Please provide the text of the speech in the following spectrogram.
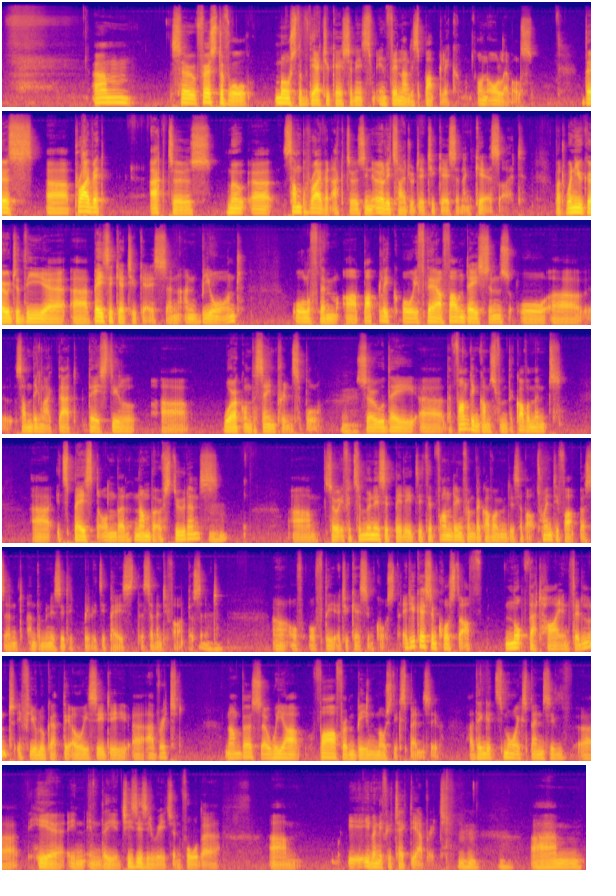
Um, so first of all, most of the education in Finland is public on all levels. There's uh, private actors, uh, some private actors in early childhood education and care side. But when you go to the uh, uh, basic education and beyond, all of them are public, or if there are foundations or uh, something like that, they still uh, work on the same principle. So they uh, the funding comes from the government. Uh, it's based on the number of students. Um, so if it's a municipality, the funding from the government is about 25%, and the municipality pays the 75% uh, of, of the education cost. Education costs are not that high in Finland if you look at the OECD uh, average numbers. So we are far from being most expensive. I think it's more expensive uh, here in, in the GCC region for the um, e- even if you take the average. Um,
